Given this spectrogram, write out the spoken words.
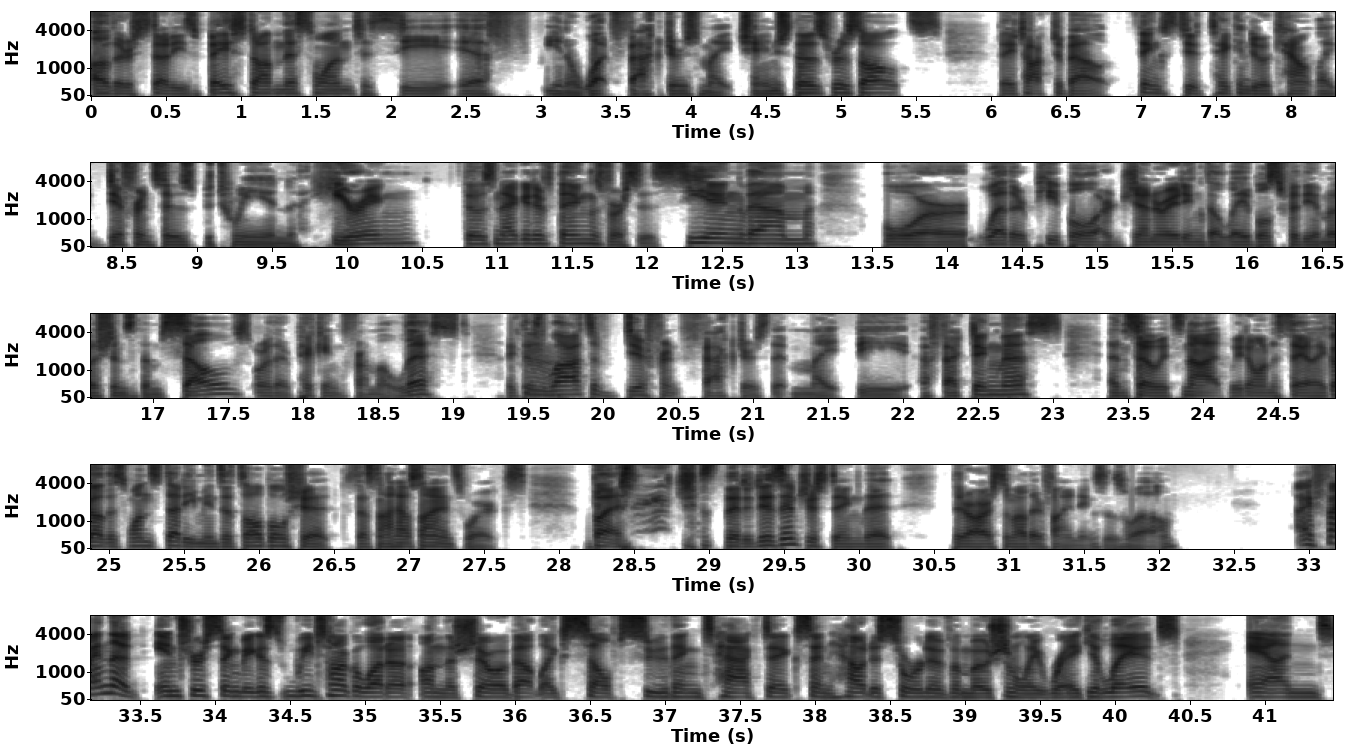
other studies based on this one to see if, you know, what factors might change those results. They talked about things to take into account, like differences between hearing those negative things versus seeing them, or whether people are generating the labels for the emotions themselves or they're picking from a list. Like there's Hmm. lots of different factors that might be affecting this. And so it's not, we don't want to say like, oh, this one study means it's all bullshit because that's not how science works. But just that it is interesting that there are some other findings as well. I find that interesting because we talk a lot of, on the show about like self soothing tactics and how to sort of emotionally regulate. And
